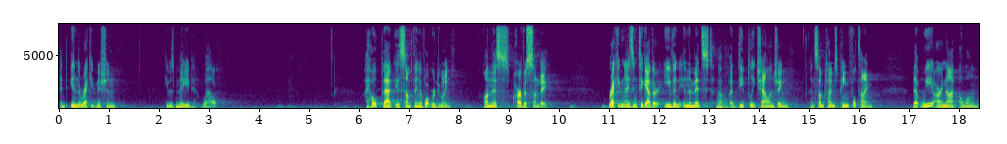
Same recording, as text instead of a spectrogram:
And in the recognition, he was made well. I hope that is something of what we're doing on this Harvest Sunday. Recognizing together, even in the midst of a deeply challenging and sometimes painful time, that we are not alone,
